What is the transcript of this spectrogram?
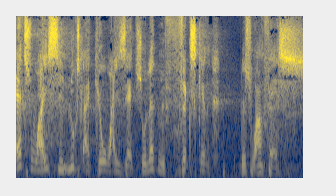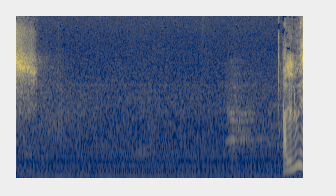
XYC looks like QYZ. So let me fix this one first. Hallelujah.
